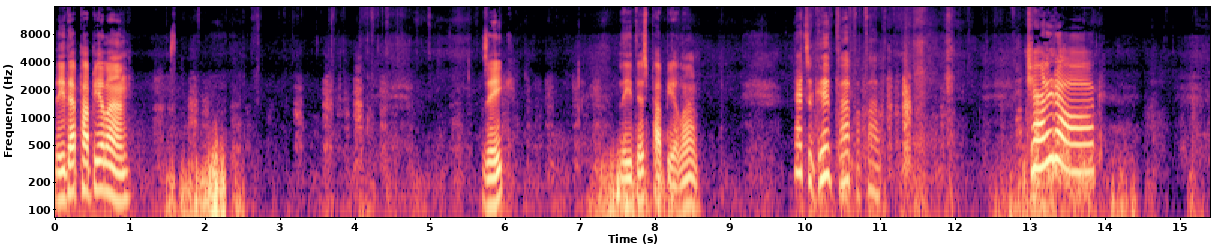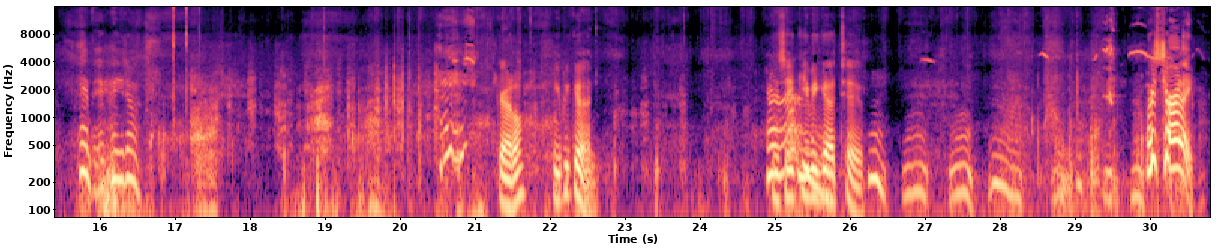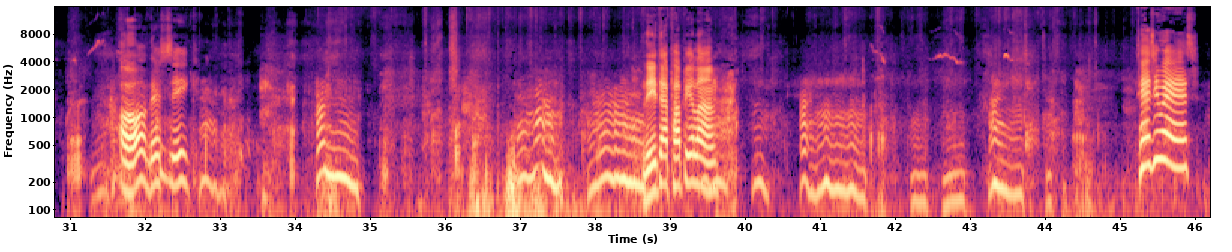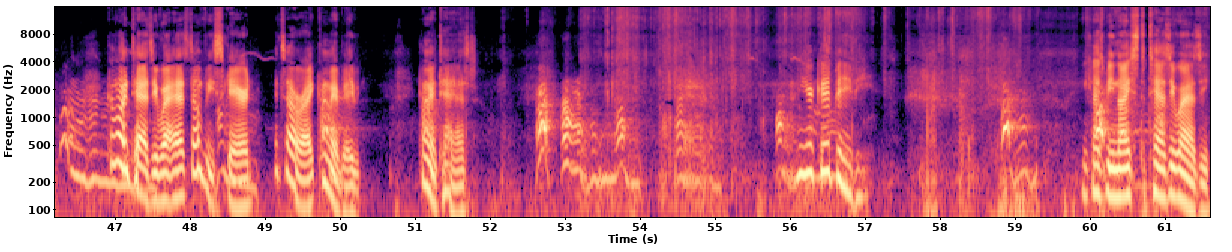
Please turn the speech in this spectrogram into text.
Leave that puppy alone. Zeke, leave this puppy alone. That's a good papa pup. Charlie dog. Hey, baby, how you doing? Gretel, you be good. Zeke, you be good too. Mm, mm, mm, Where's Charlie? Oh, there's Zeke. Leave that puppy alone. Tazzy Waz. Come on, Tazzy Waz. Don't be scared. It's all right. Come here, baby. Come here, Taz. You're good, baby. You guys be nice to Tazzy Wazzy.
